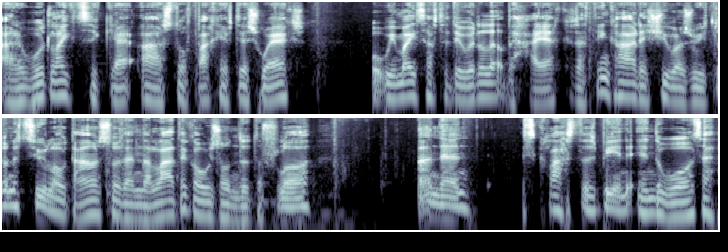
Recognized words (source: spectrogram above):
I would like to get our stuff back if this works, but we might have to do it a little bit higher because I think our issue was we've done it too low down, so then the ladder goes under the floor, and then it's classed as being in the water.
